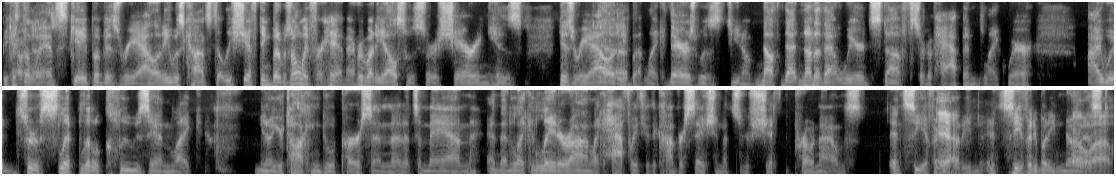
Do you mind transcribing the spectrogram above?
because oh, the nice. landscape of his reality was constantly shifting but it was only for him everybody else was sort of sharing his his reality yeah. but like theirs was you know not that none of that weird stuff sort of happened like where i would sort of slip little clues in like you know you're talking to a person and it's a man and then like later on like halfway through the conversation it sort of shift the pronouns and see if anybody yeah. and see if anybody noticed. Oh, wow.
